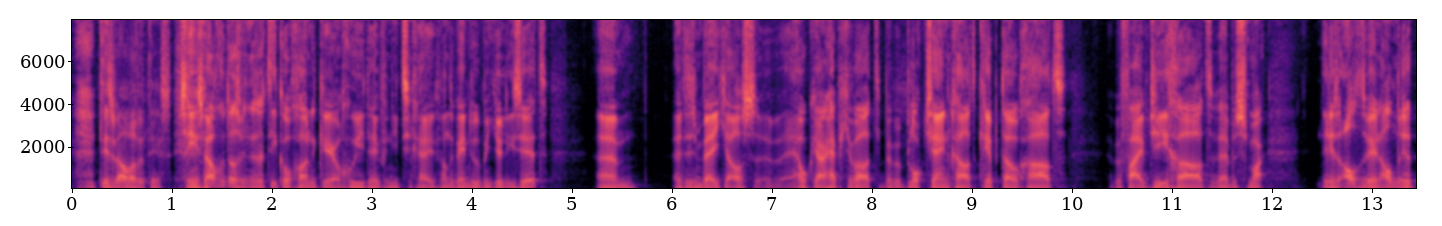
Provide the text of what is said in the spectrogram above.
het is wel wat het is. Misschien is het wel goed als we in het artikel gewoon een keer een goede definitie geven. Want ik weet niet hoe het met jullie zit. Ehm, het is een beetje als eh, elk jaar heb je wat. We hebben blockchain gehad, crypto gehad, we hebben 5G gehad, we hebben smart. Er is altijd weer een andere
